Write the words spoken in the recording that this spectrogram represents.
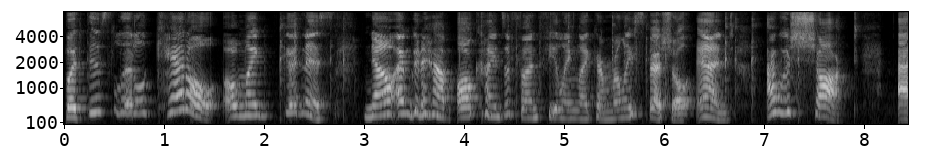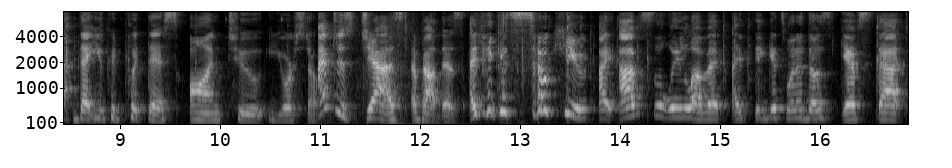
But this little kettle oh my goodness. Now i'm gonna have all kinds of fun feeling like i'm really special. And i was shocked at, that you could put this onto your stove. I'm just jazzed about this. I think it's so cute. I absolutely love it. I think it's one of those gifts that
